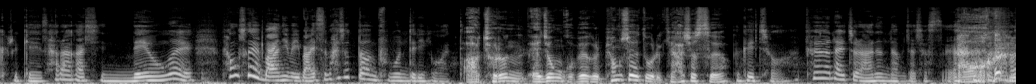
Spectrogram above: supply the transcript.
그렇게 살아가신 내용을 평소에 많이 말씀하셨던 부분들인 것 같아요. 아 저런 애정 고백을 평소에도 이렇게 하셨어요? 그렇죠. 표현할 줄 아는 남자셨어요. 아, 그래?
